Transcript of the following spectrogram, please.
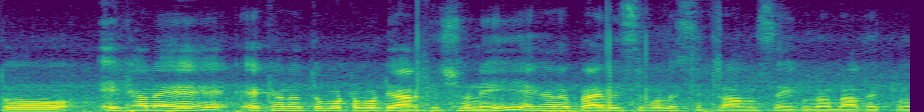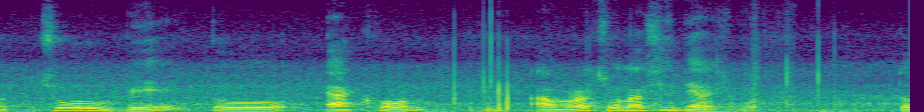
তো এখানে এখানে তো মোটামুটি আর কিছু নেই। এখানে প্রাইভেসি পলিসি টার্মস এগুলো না দেখলেও চলবে। তো এখন আমরা চলে আসি ড্যাশবোর্ড তো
